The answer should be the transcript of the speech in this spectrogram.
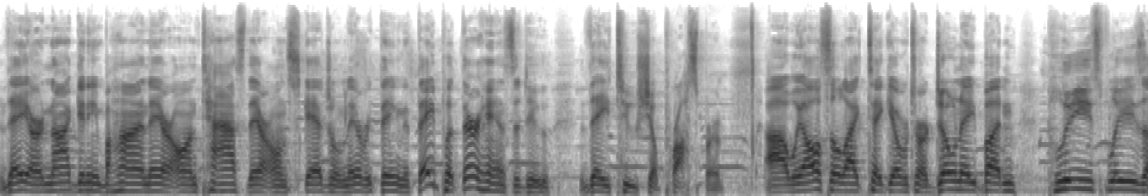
they are not getting behind. They are on task, they are on schedule, and everything that they put their hands to do, they too shall prosper. Uh, we also like to take you over to our donate button. Please, please uh,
